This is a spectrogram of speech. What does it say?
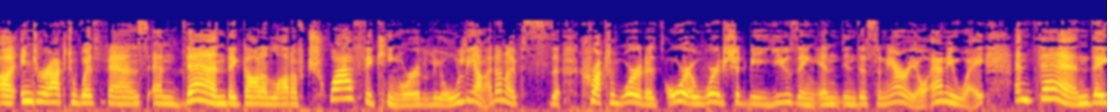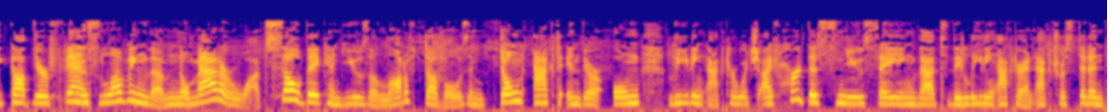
uh, interact with fans, and then they got a lot of trafficking or 流量. I don't know if it's the correct word or a word should be using in, in this scenario anyway. And then they got their fans loving them no matter what. So they can use a lot of doubles and don't act in their own leading actor, which I've heard this news saying that the leading actor and actress didn't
